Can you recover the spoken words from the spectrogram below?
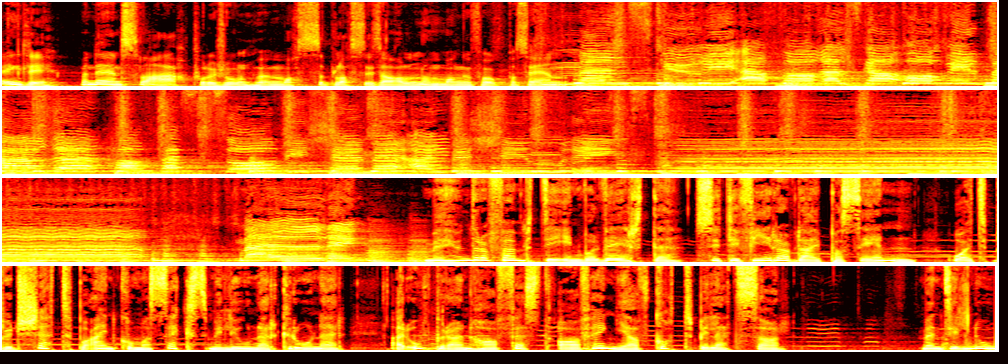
egentlig. Men det er en svær produksjon med masse plass i salen og mange folk på scenen. Mens Guri er forelska og vil bare ha fest, så vi kjenner en bekymringsmelding. Med 150 involverte, 74 av dem på scenen og et budsjett på 1,6 millioner kroner, er operaen Havfest avhengig av godt billettsal. Men til nå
